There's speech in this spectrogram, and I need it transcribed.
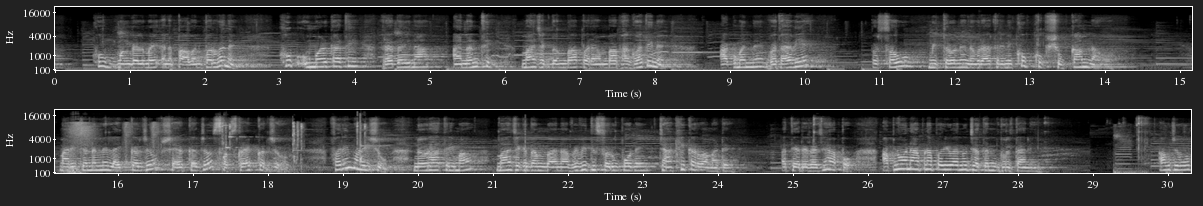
ખૂબ મંગલમય અને પાવન પર્વને ખૂબ ઉમળકાથી, હૃદયના આનંદથી મા જગદંબા પરાંબા ભાગવતીને આગમનને વધાવીએ. તો સૌ મિત્રોને નવરાત્રિની ખૂબ ખૂબ શુભકામનાઓ. મારી ચેનલને લાઇક કરજો, શેર કરજો સબસ્ક્રાઈબ કરજો. ફરી મળીશું નવરાત્રિમાં મા જગદંબાના વિવિધ સ્વરૂપોને ઝાંખી કરવા માટે. અત્યારે રજા આપો. આપણું અને આપણા પરિવારનું જતન ભૂલતા નહીં. આવજો.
